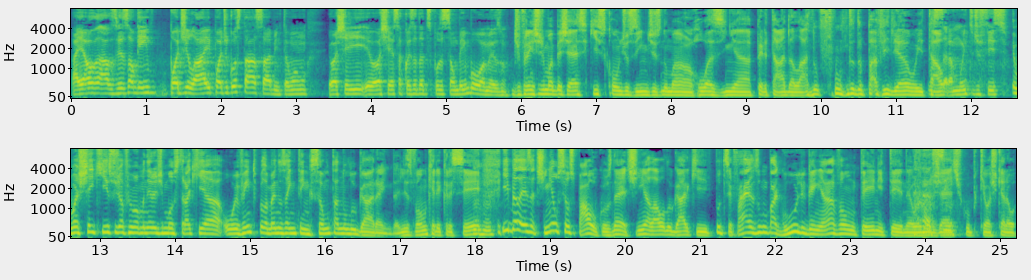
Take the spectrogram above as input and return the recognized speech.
Aí às vezes alguém pode ir lá e pode gostar, sabe? Então eu achei, eu achei essa coisa da disposição bem boa mesmo. Diferente de uma BGS que esconde os indies numa ruazinha apertada lá no fundo do pavilhão e tal. Nossa, era muito difícil. Eu achei que isso já foi uma maneira de mostrar que a- o evento, pelo menos a intenção tá no lugar ainda. Eles vão querer crescer. Uhum. E beleza, tinha os seus palcos, né? Tinha lá o lugar que, putz, você faz um bagulho ganhava um TNT, né? O energético, porque eu acho que era o,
